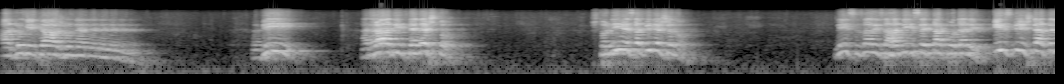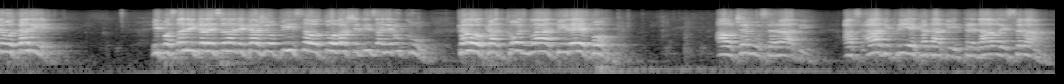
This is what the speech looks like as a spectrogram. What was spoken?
A drugi kažu, ne, ne, ne, ne, ne. Vi radite nešto što nije zabilježeno, Nisu znali za hadise i tako dalje. Izmišljate novotarije. I poslanik kada se nam je kaže opisao to vaše dizanje ruku kao kad konj mlati repom. A o čemu se radi? Ashabi prije kada bi predavali selam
